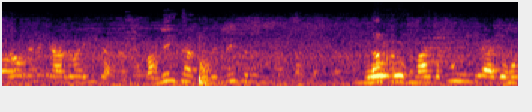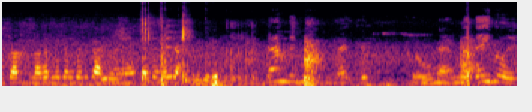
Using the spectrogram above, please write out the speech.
ਉਹ ਕਹਿੰਦੇ ਚਾਰ ਦੀਵਾਰੀ ਹੀ ਕਰਨਾ ਨਹੀਂ ਕਰ ਸਕਦੇ ਨਹੀਂ ਕਰਦੇ ਨਾ ਕੋਈ ਸਮਾਨ ਚੱਕੂਗੀ ਜਿਹੜਾ ਜੋ ਹੁਣ ਤੱਕ ਨਗਰ ਨਿਗਮ ਦੇ ਅਧਿਕਾਰੀ ਹੋਏ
